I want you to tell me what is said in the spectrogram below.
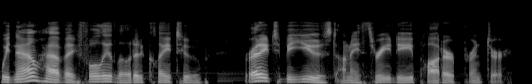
We now have a fully loaded clay tube ready to be used on a 3D Potter printer.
